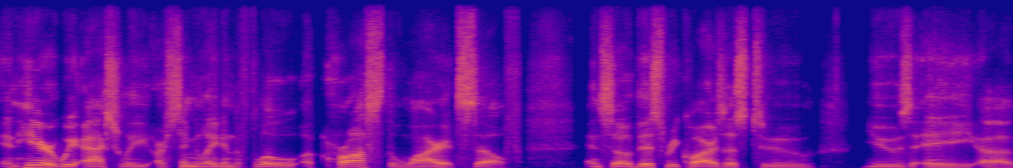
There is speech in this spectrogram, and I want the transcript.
and here we actually are simulating the flow across the wire itself. And so this requires us to use a, uh,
